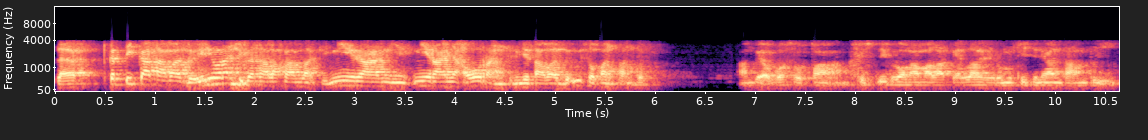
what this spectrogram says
Nah, ketika tawadhu ini orang juga salah paham lagi. Ngirani, ngiranya orang jenis tawadhu sopan santun. Ambil Allah sopan. Gusti kalau ngamalake lah, ya mesti jenengan tampi.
